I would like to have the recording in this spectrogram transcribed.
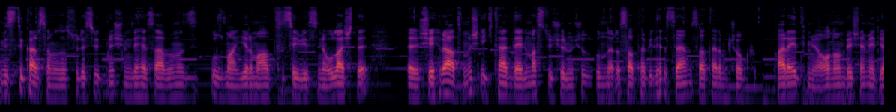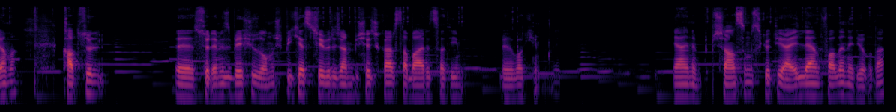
Mistik arsamızın süresi bitmiş. Şimdi hesabımız uzman 26 seviyesine ulaştı. E, şehre atmış. iki tane de elmas düşürmüşüz. Bunları satabilirsem satarım. Çok para etmiyor. 10-15'e ediyor ama kapsül e, süremiz 500 olmuş. Bir kez çevireceğim. Bir şey çıkarsa bari satayım. E, bakayım. Yani şansımız kötü ya. 50 em falan ediyor bu da.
